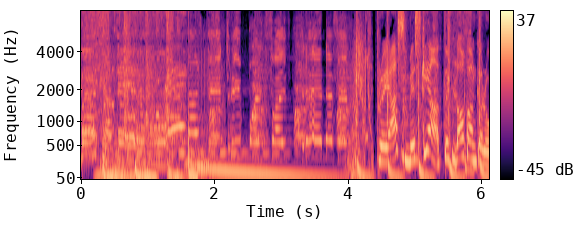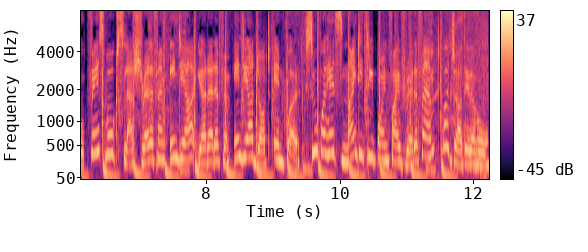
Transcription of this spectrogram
93.5 Prayas miss किया तो लॉग ऑन करो। Facebook slash red F M India या red F M India dot in पर। Super hits 93.5 red F M जाते रहो।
